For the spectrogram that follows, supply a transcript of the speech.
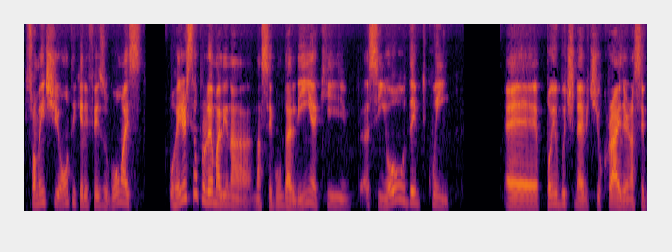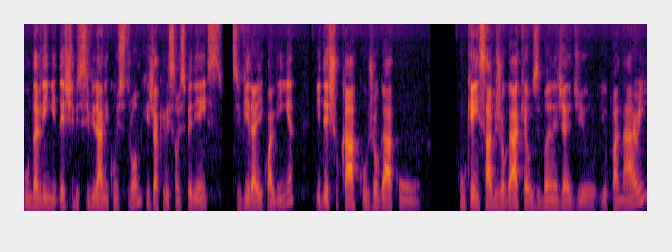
Somente ontem que ele fez o gol, mas o Rangers tem um problema ali na, na segunda linha que, assim, ou o David Quinn é, põe o Butchnevic e o Kreider na segunda linha e deixa eles se virarem com o Strom, que já que eles são experientes, se vira aí com a linha, e deixa o Caco jogar com, com quem sabe jogar, que é o Zibanejad e o, e o Panarin,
